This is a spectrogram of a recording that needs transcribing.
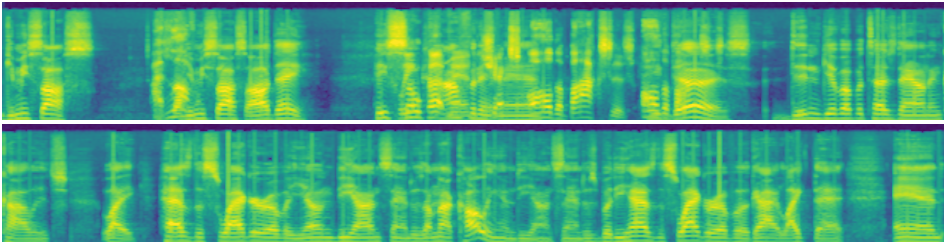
Give me sauce. I love Give me sauce all day. He's clean so cut, confident, man. Checks man. all the boxes. All he the boxes. does. Didn't give up a touchdown in college. Like has the swagger of a young Deion Sanders. I'm not calling him Deion Sanders, but he has the swagger of a guy like that. And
